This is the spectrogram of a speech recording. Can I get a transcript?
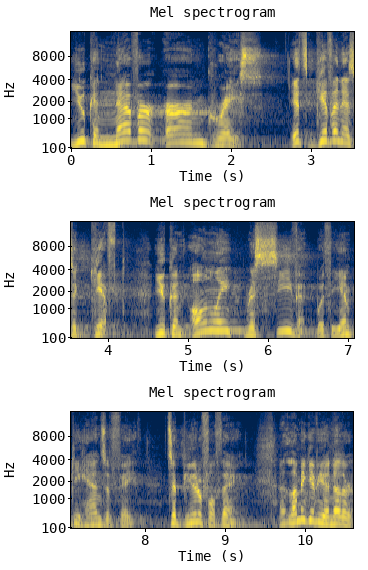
you can never earn grace, it's given as a gift. You can only receive it with the empty hands of faith. It's a beautiful thing. Uh, let me give you another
